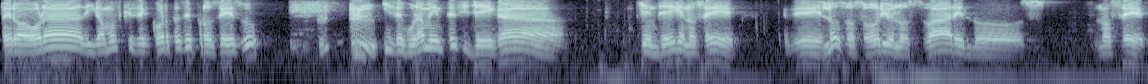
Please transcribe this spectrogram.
pero ahora digamos que se corta ese proceso y seguramente si llega quien llegue, no sé, de los Osorio, los Suárez, los, no sé,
